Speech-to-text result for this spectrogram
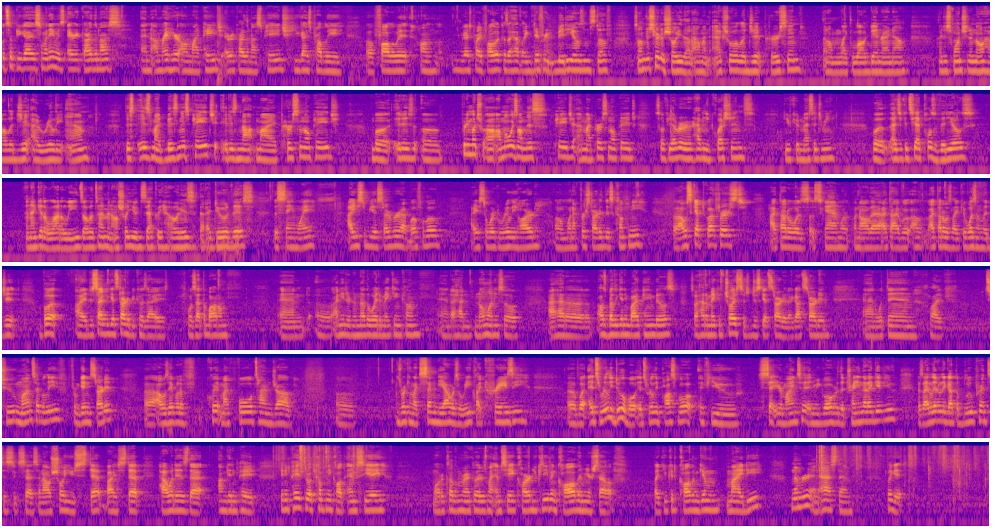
What's up, you guys? So my name is Eric Cardenas, and I'm right here on my page, Eric Cardenas page. You guys probably uh, follow it on. You guys probably follow it because I have like different videos and stuff. So I'm just here to show you that I'm an actual legit person. That I'm like logged in right now. I just want you to know how legit I really am. This is my business page. It is not my personal page, but it is uh pretty much uh, I'm always on this page and my personal page. So if you ever have any questions, you could message me. But as you can see, I post videos and I get a lot of leads all the time and I'll show you exactly how it is that I do this the same way. I used to be a server at Buffalo. I used to work really hard. Um, when I first started this company, uh, I was skeptical at first. I thought it was a scam and all that. I thought I, I thought it was like it wasn't legit, but I decided to get started because I was at the bottom, and uh, I needed another way to make income, and I had no money, so I had a I was barely getting by paying bills, so I had to make a choice to just get started. I got started, and within like two months, I believe, from getting started, uh, I was able to quit my full time job. Uh, I was working like 70 hours a week, like crazy. Uh, but it's really doable. It's really possible if you set your mind to it and you go over the training that I give you. Because I literally got the blueprint to success, and I'll show you step by step how it is that I'm getting paid. Getting paid through a company called MCA, Motor Club of America. There's my MCA card. You could even call them yourself. Like you could call them, give them my ID number, and ask them. Look at.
